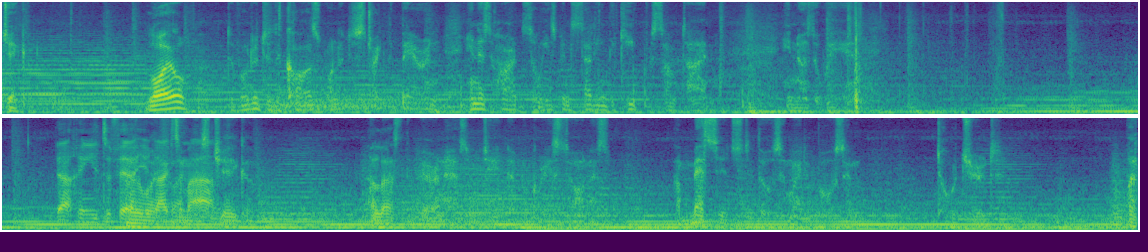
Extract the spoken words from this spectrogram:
Jacob. Loyal, devoted to the cause, wanted to strike the Baron in his heart, so he's been studying the keep for some time. He knows the way in. Daar ging je te ver. How Je do I raakte find me this aan. Jacob? Alas, the Baron has him chained up in Greystone as a message to those who might oppose him. Tortured, but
